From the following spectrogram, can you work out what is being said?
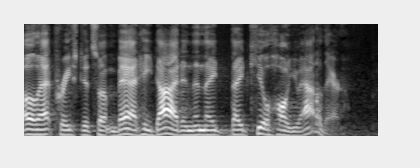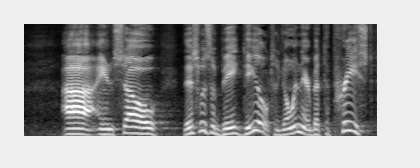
oh, that priest did something bad. He died, and then they'd, they'd kill, haul you out of there. Uh, and so this was a big deal to go in there. But the priest,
